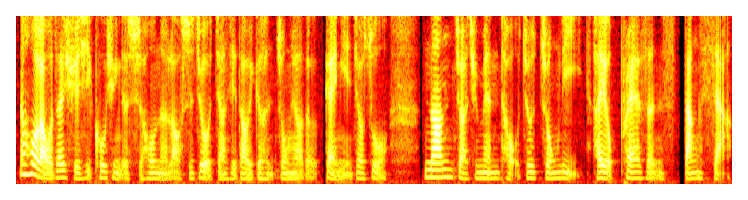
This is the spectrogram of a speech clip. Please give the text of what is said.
那后来我在学习 coaching 的时候呢，老师就有讲解到一个很重要的概念，叫做 non-judgmental，就是中立，还有 presence 当下。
